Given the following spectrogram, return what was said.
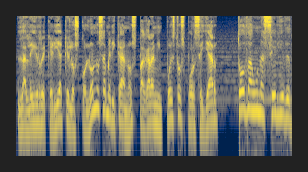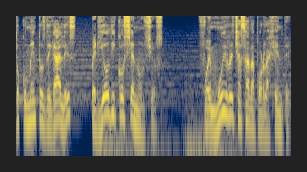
la ley requería que los colonos americanos pagaran impuestos por sellar toda una serie de documentos legales, periódicos y anuncios. Fue muy rechazada por la gente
